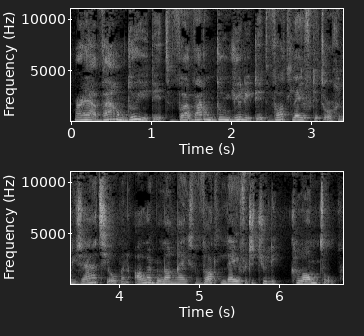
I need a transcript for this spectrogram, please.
Maar ja, waarom doe je dit? waarom doen jullie dit? Wat levert dit de organisatie op? En allerbelangrijkste, wat levert het jullie klant op?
